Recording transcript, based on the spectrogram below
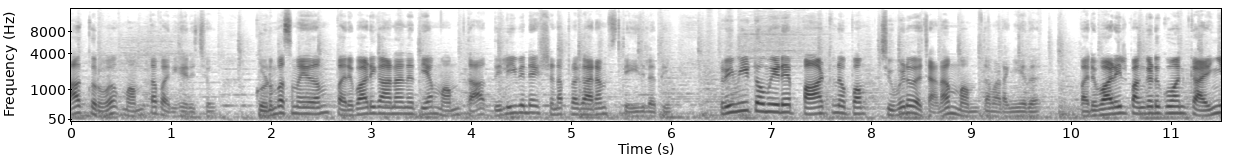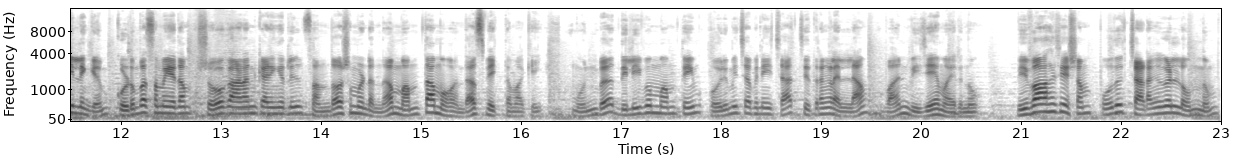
ആ കുറവ് മമത പരിഹരിച്ചു. കുടുംബസമേതം പരിപാടി കാണാനെത്തിയ മമത ദിലീപിന്റെ ക്ഷണപ്രകാരം സ്റ്റേജിലെത്തി. റിമി ടോമിയുടെ പാട്ടിനൊപ്പം ചുവട് വെച്ചാണ് മമത മടങ്ങിയത്. പരിപാടിയിൽ പങ്കെടുക്കുവാൻ കഴിഞ്ഞില്ലെങ്കിലും കുടുംബസമേതം ഷോ കാണാൻ കഴിഞ്ഞതിൽ സന്തോഷമുണ്ടെന്ന് മമത മോഹൻദാസ് വ്യക്തമാക്കി. മുൻപ് ദിലീപും മമതയും ഒരുമിച്ച് അഭിനയിച്ച ചിത്രങ്ങളെല്ലാം വൻ വിജയമായിരുന്നു. വിവാഹശേഷം പൊതു ചടങ്ങുകളിലൊന്നും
